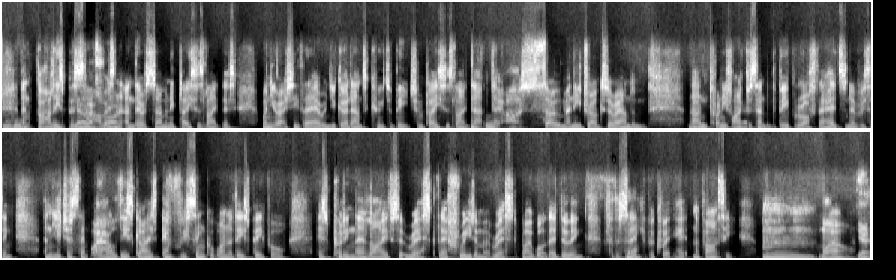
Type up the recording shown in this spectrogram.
And Bali's Yeah, bizarre, that's isn't right. it? And there are so many places like this. When you're actually there and you go down to Kuta Beach and places like that, Mhm. there are so many drugs around and, and 25% of the people are off their heads and everything. And you just think, wow, these guys, every single one of these people is putting their lives at risk, their freedom at risk by what they're doing for the sake of a quick hit and a party. Mm, wow. Yeah,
